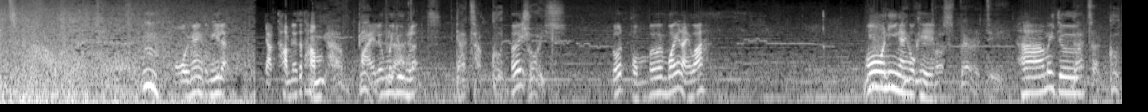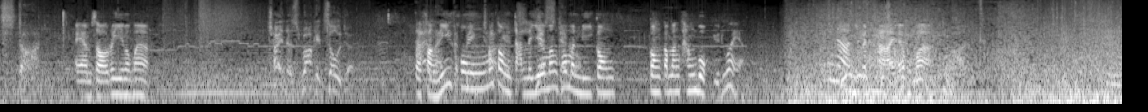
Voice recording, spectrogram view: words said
It's อืมโอ้ยแม่งตรงนี้แหละ อยากทำเลยก็ท we ำ have ไป big แล้วไม่ยุ่งแล้ว plans. That's a good Hey. choice. รถผมไปไว้ไหนวะโอ้นี่ไงโอเค Prosperity. หาไม่เจอ That's a good start. I am sorry มาก China's rocket soldier. แต่ฝั่งนี้คงไม่ต้องกันอะไรเยอะมั้งเพราะมันมีกองกองกำลังทางบกอยู่ด้วยอะไม่น่ามีปัญหาแล้วผมว่าอืม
